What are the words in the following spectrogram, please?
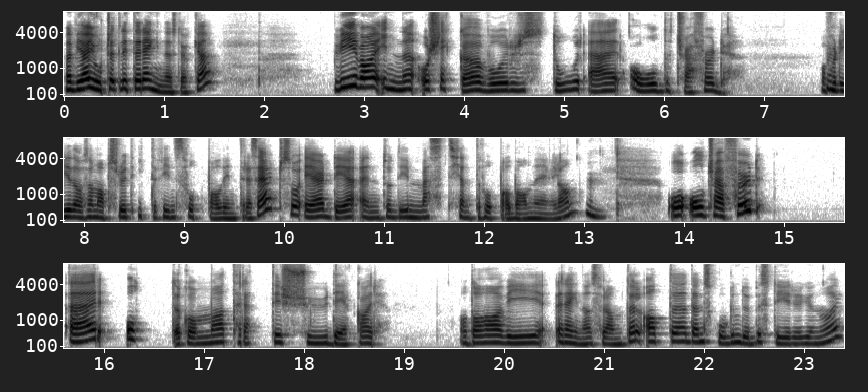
Men vi har gjort et lite regnestykke vi var inne og sjekka hvor stor er Old Trafford. Og for de da som absolutt ikke fins fotballinteressert, så er det en av de mest kjente fotballbanene i England. Mm. Og Old Trafford er 8,37 dekar. Og da har vi regna oss fram til at eh, den skogen du bestyrer, Gunvor,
